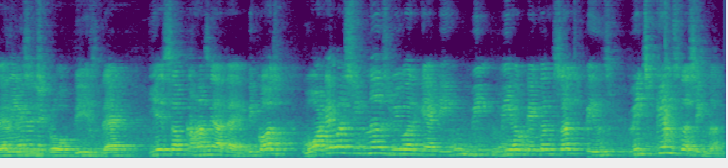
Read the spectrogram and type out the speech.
paralysis stroke this that ये सब कहाँ से आता है because whatever signals we were getting we we have taken such pills which kills the signal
